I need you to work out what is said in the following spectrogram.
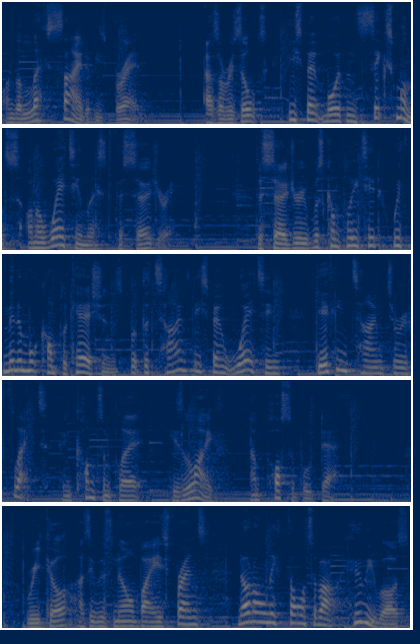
on the left side of his brain. As a result, he spent more than six months on a waiting list for surgery. The surgery was completed with minimal complications, but the time that he spent waiting gave him time to reflect and contemplate his life and possible death. Rico, as he was known by his friends, not only thought about who he was,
